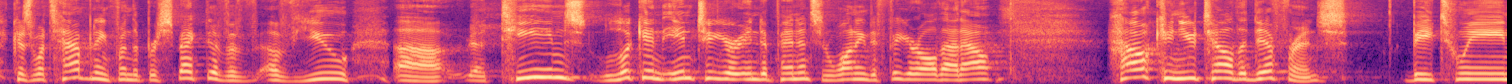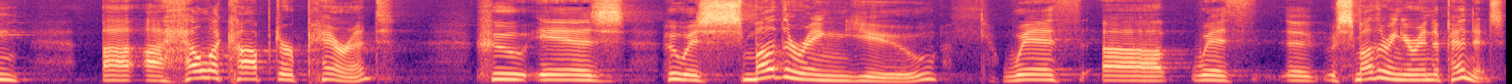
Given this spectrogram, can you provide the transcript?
Because what's happening from the perspective of, of you uh, teens looking into your independence and wanting to figure all that out, how can you tell the difference between uh, a helicopter parent who is, who is smothering you with, uh, with uh, smothering your independence,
